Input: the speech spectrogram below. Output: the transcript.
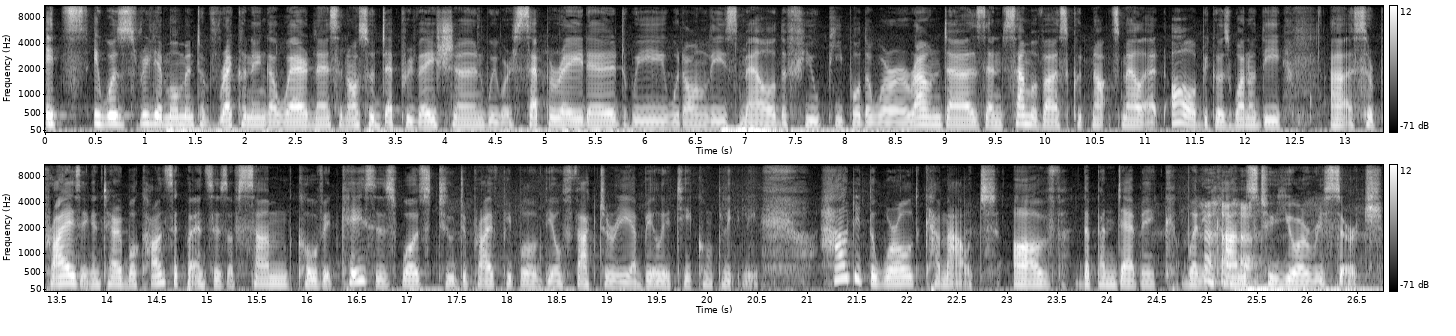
it's it was really a moment of reckoning, awareness, and also deprivation. We were separated. We would only smell the few people that were around us, and some of us could not smell at all because one of the uh, surprising and terrible consequences of some COVID cases was to deprive people of the olfactory ability completely. How did the world come out of the pandemic when it comes to your research?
